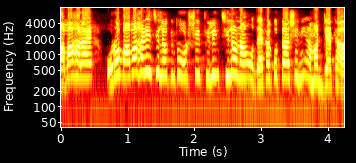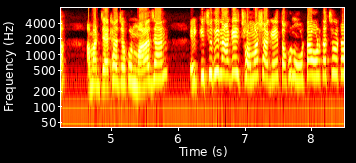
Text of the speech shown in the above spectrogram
বাবা হারায়, ওরও বাবা হারিয়েছিল, কিন্তু ওর সেই ফিলিং ছিল না, ও দেখা করতে আসেনি। আমার জ্যাঠা আমার জ্যাঠা যখন মারা যান, এই কিছুদিন আগেই, ছ মাস আগে, তখন ওটা ওর কাছে ওটা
